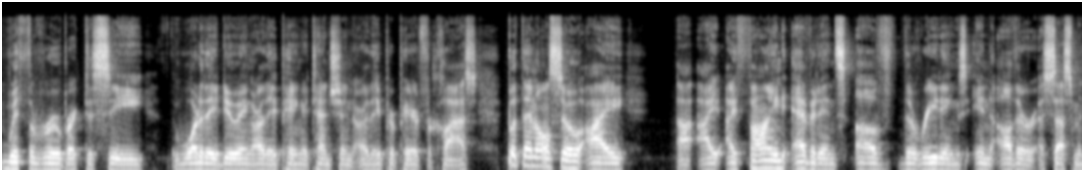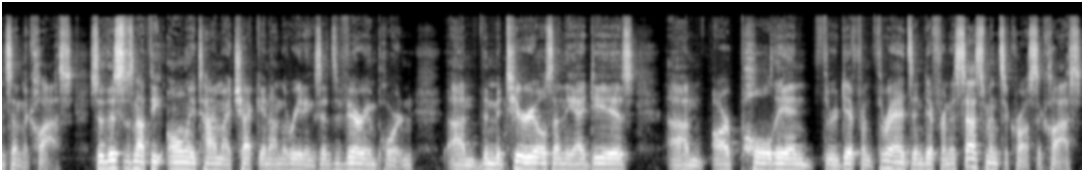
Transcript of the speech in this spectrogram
with the rubric to see what are they doing? Are they paying attention? Are they prepared for class? But then also I uh, I, I find evidence of the readings in other assessments in the class. So this is not the only time I check in on the readings. It's very important. Um, the materials and the ideas um, are pulled in through different threads and different assessments across the class.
